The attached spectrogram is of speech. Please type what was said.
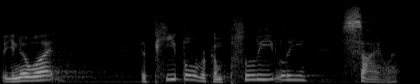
But you know what? The people were completely silent.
